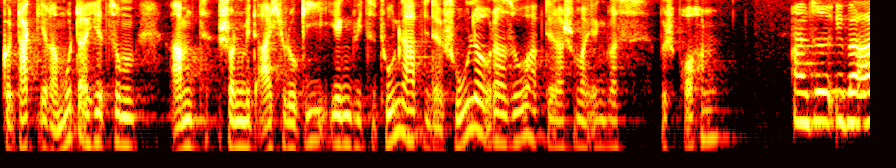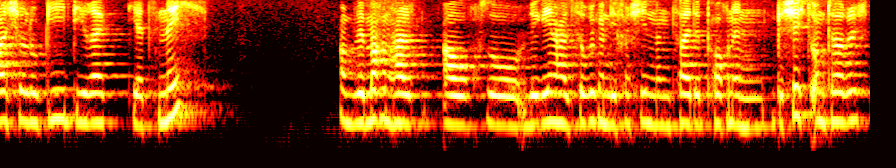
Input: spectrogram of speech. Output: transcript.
Kontakt ihrer Mutter hier zum Amt schon mit Archäologie irgendwie zu tun gehabt in der Schule oder so? Habt ihr da schon mal irgendwas besprochen? Also über Archäologie direkt jetzt nicht. Aber wir machen halt auch so, wir gehen halt zurück in die verschiedenen Zeitepochen in Geschichtsunterricht,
